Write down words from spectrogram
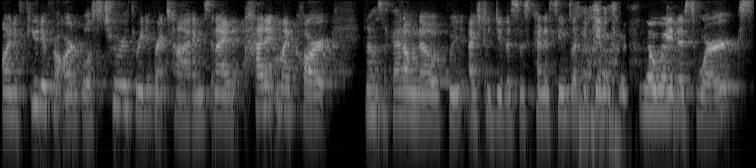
on a few different articles, two or three different times. And I had it in my cart and I was like, I don't know if we, I should do this. This kind of seems like a gimmick. There's no way this works.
